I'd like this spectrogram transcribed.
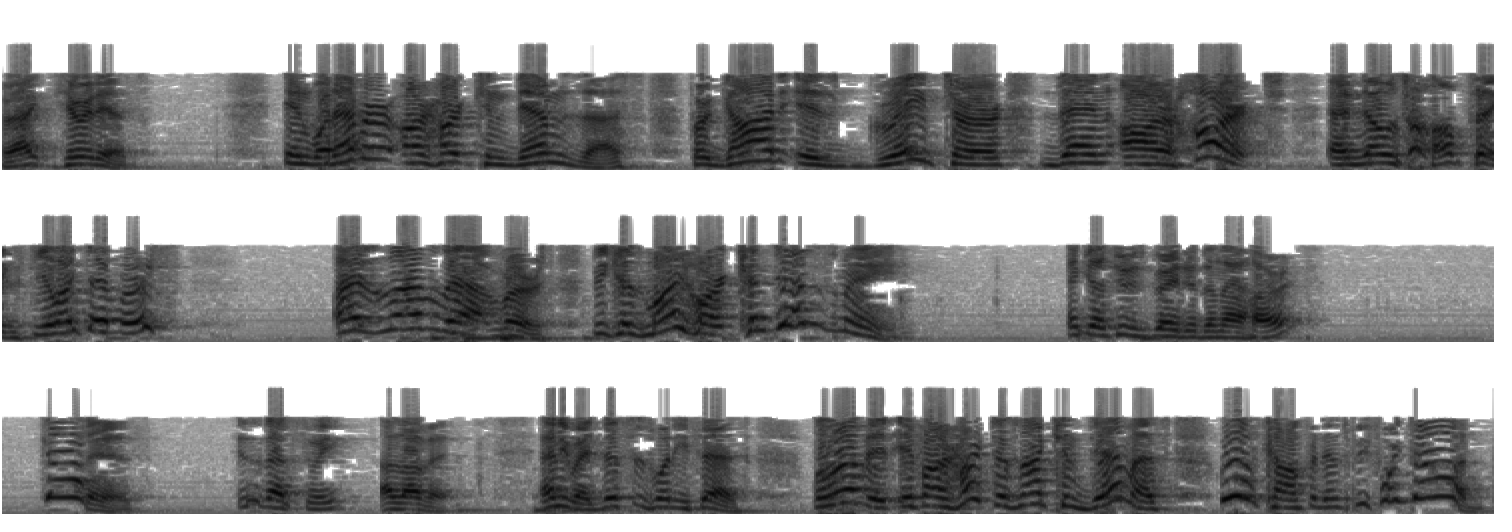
Right? Here it is. In whatever our heart condemns us, for God is greater than our heart and knows all things. Do you like that verse? I love that verse because my heart condemns me. And guess who's greater than that heart? God is. Isn't that sweet? I love it. Anyway, this is what he says. Beloved, if our heart does not condemn us, we have confidence before God.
